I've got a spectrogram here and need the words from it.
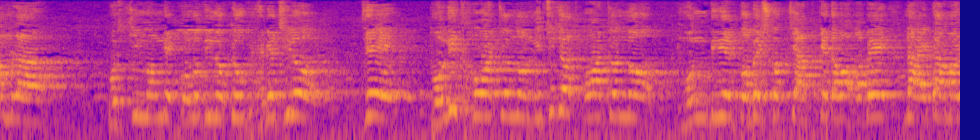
আমরা পশ্চিমবঙ্গে কোনোদিনও কেউ ভেবেছিল যে দলিত হওয়ার জন্য নিচুজাত হওয়ার জন্য মন্দিরের প্রবেশ হচ্ছে আটকে দেওয়া হবে? না, এটা আমার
